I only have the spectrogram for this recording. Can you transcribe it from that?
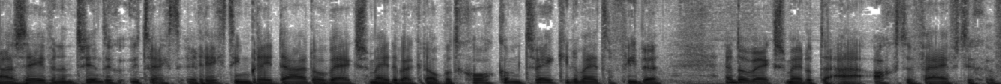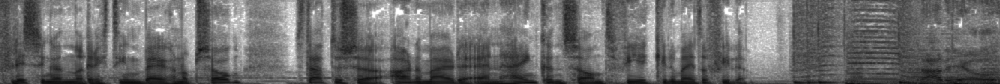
A27 Utrecht richting Breda door werkzaamheden bij Knoop het Gorkum 2 kilometer file. En door werkzaamheden op de A58 Vlissingen richting Bergen-op-Zoom... staat tussen Arnhemuiden en Heinkensand 4 kilometer file. Radio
